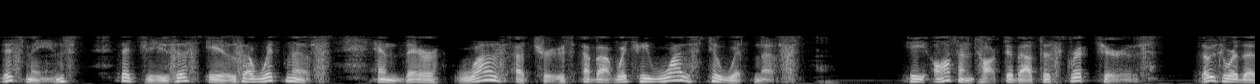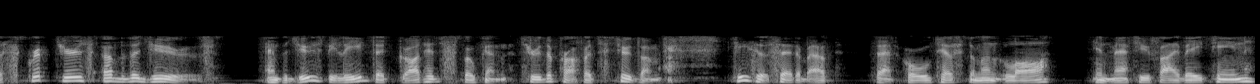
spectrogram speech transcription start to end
This means that Jesus is a witness, and there was a truth about which he was to witness. He often talked about the scriptures. Those were the scriptures of the Jews. And the Jews believed that God had spoken through the prophets to them. Jesus said about that Old Testament law in Matthew 5:18,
